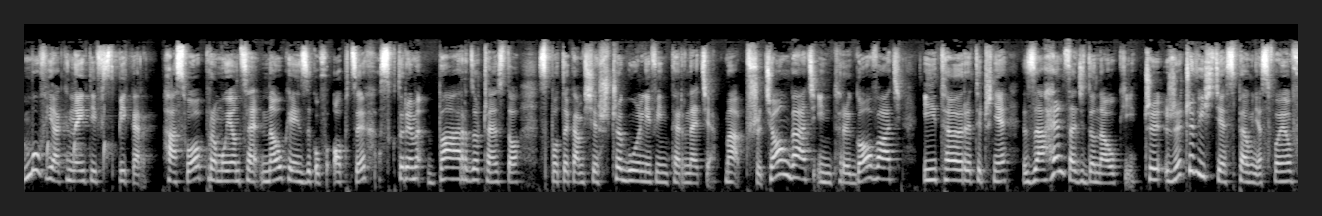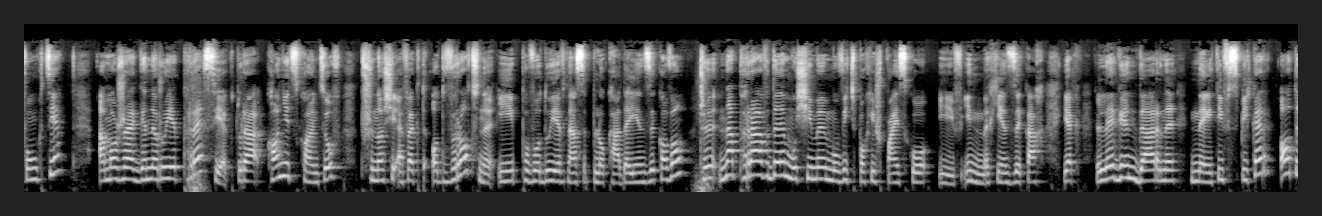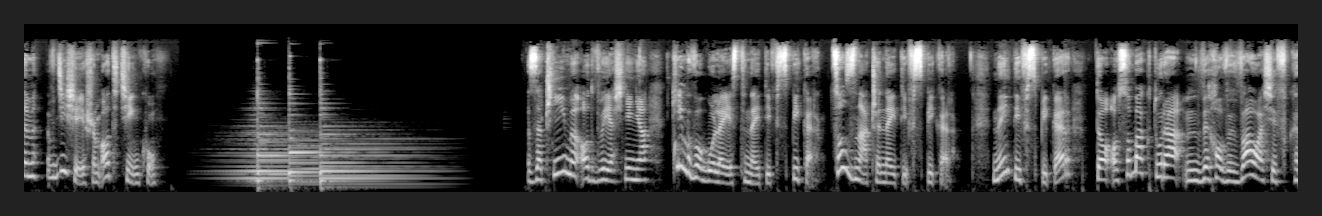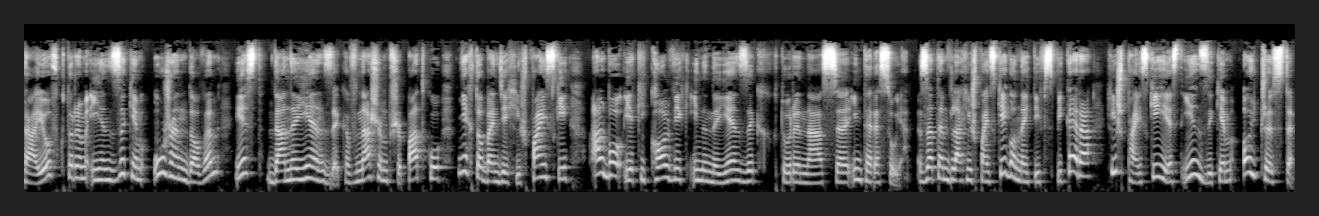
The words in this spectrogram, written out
Mów jak native speaker. Hasło promujące naukę języków obcych, z którym bardzo często spotykam się szczególnie w internecie. Ma przyciągać, intrygować i teoretycznie zachęcać do nauki. Czy rzeczywiście spełnia swoją funkcję? A może generuje presję, która koniec końców przynosi efekt odwrotny i powoduje w nas blokadę językową? Czy naprawdę musimy mówić po hiszpańsku i w innych językach jak legendarny native speaker? O tym w dzisiejszym odcinku. Zacznijmy od wyjaśnienia, kim w ogóle jest native speaker. Co znaczy native speaker? Native speaker to osoba, która wychowywała się w kraju, w którym językiem urzędowym jest dany język. W naszym przypadku niech to będzie hiszpański albo jakikolwiek inny język, który nas interesuje. Zatem dla hiszpańskiego native speakera hiszpański jest językiem ojczystym.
